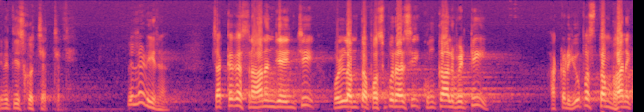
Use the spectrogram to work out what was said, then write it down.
ఈయన తీసుకొచ్చేటండి వెళ్ళాడు ఈయన. చక్కగా స్నానం చేయించి ఒళ్ళంతా పసుపు రాసి కుంకాలు పెట్టి అక్కడ యూపస్తంభానికి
